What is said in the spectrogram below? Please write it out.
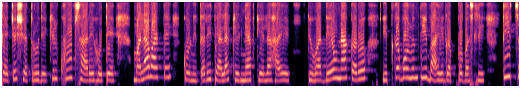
त्याचे शत्रू देखील खूप सारे होते. मला वाटते कोणीतरी त्याला किडनॅप केलं आहे. किंवा देव ना करो इतकं बोलून ती बाई गप्प बसली. तीच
